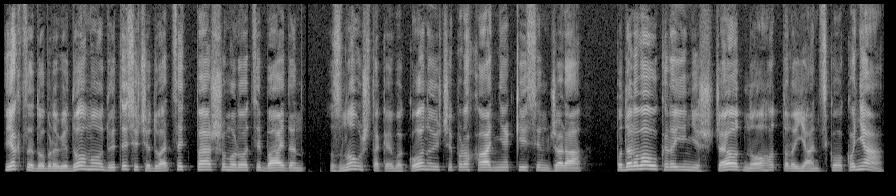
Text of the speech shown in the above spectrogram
Як це добре відомо, у 2021 році Байден, знову ж таки виконуючи прохання Кісінджера, подарував Україні ще одного троянського коня.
